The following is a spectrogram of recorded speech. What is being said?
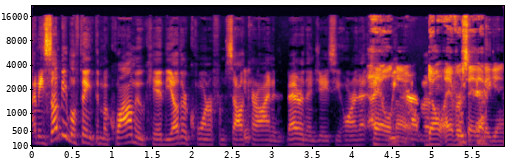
I mean, some people think the Mukuamu kid, the other corner from South Carolina, is better than J.C. Horn. That, Hell I, no! A, Don't ever say that again.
